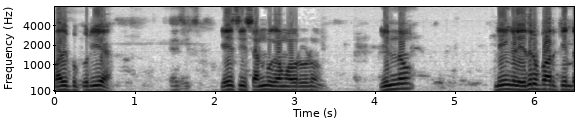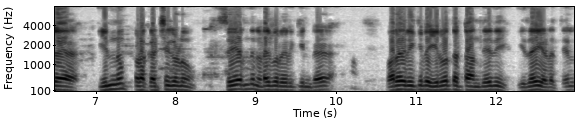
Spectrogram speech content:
மதிப்புக்குரிய ஏசி சண்முகம் அவர்களும் இன்னும் நீங்கள் எதிர்பார்க்கின்ற இன்னும் பல கட்சிகளும் சேர்ந்து நடைபெற இருக்கின்ற வர இருக்கின்ற இருபத்தெட்டாம் தேதி இதே இடத்தில்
